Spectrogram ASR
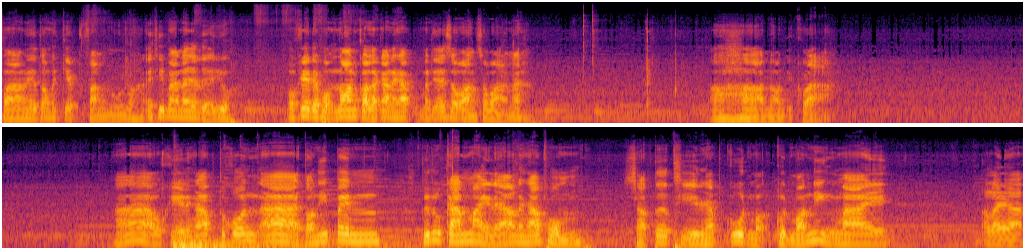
ฟางเนี่ยต้องไปเก็บฝั่งนู้นวะไอ้ที่บ้านน่าจะเหลืออยู่ โอเคเดี๋ยวผมนอนก่อนแล้วกันนะครับ มันจะได้สว่างสว่างๆนะอ่านอนดีกว่า อ่าโอเคนะครับ ทุกคนอ่าตอนนี้เป็นฤดูกาลใหม่แล้วนะครับผม chapter T นะครับ good good morning my อะไรอะ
